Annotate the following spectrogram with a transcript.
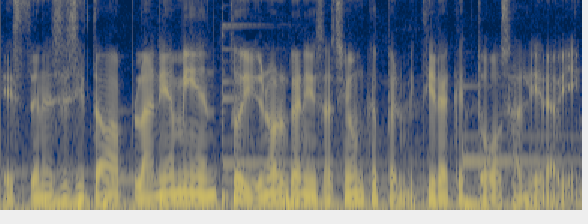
este necesitaba planeamiento y una organización que permitiera que todo saliera bien.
